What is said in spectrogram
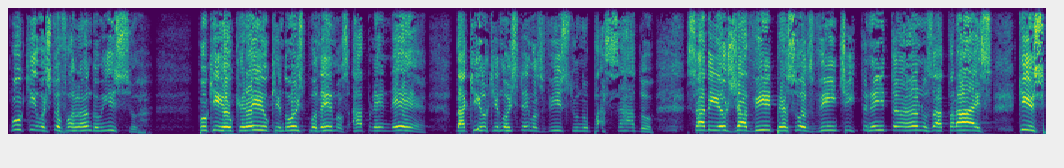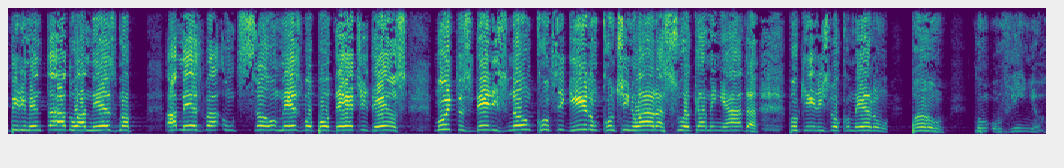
Por que eu estou falando isso? Porque eu creio que nós podemos aprender daquilo que nós temos visto no passado. Sabe, eu já vi pessoas 20, 30 anos atrás que experimentaram a mesma a mesma unção, o mesmo poder de Deus. Muitos deles não conseguiram continuar a sua caminhada porque eles não comeram pão com o vinho.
